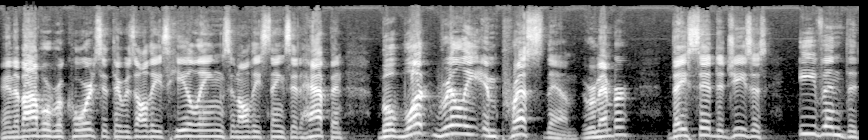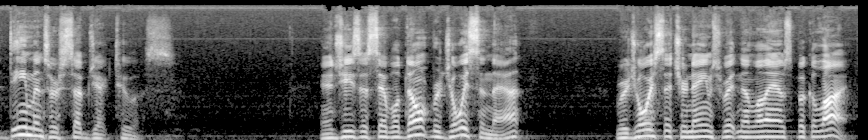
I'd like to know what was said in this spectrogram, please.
and the Bible records that there was all these healings and all these things that happened. But what really impressed them, remember? They said to Jesus, even the demons are subject to us. And Jesus said, Well, don't rejoice in that. Rejoice that your name's written in the Lamb's book of life.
